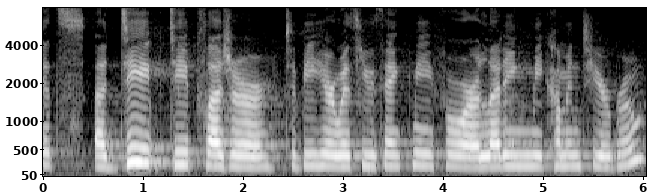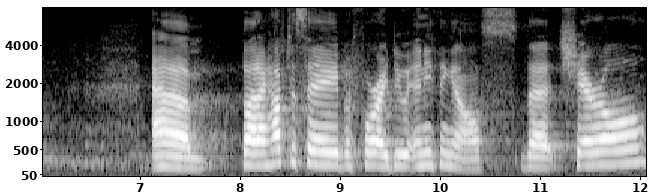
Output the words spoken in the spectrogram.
It's a deep, deep pleasure to be here with you. Thank me for letting me come into your room. Um, but I have to say, before I do anything else, that Cheryl,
